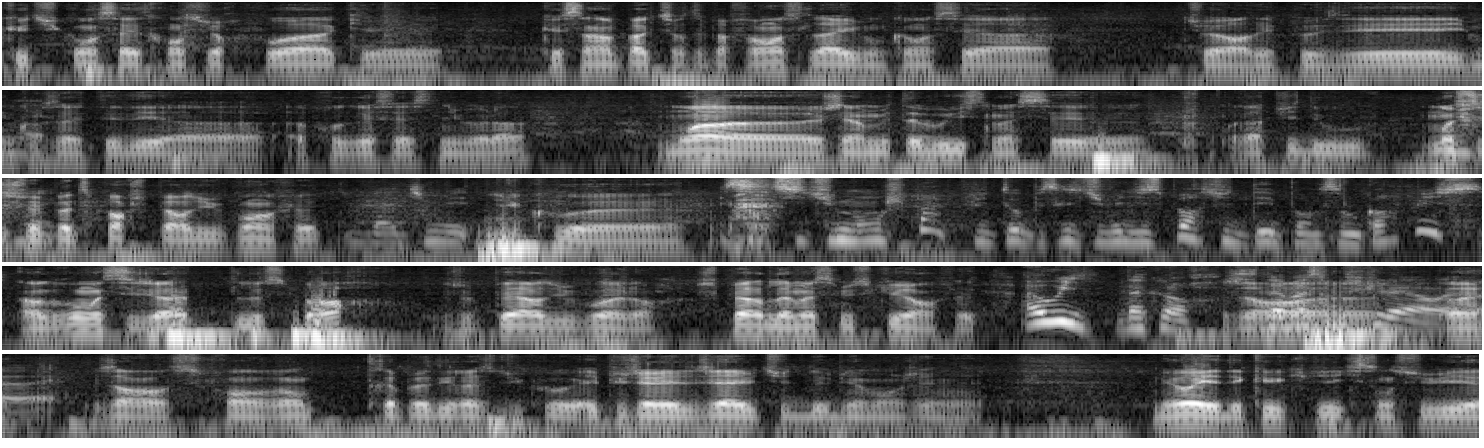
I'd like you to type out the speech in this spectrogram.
que tu commences à être en surpoids, que, que ça impacte sur tes performances, là ils vont commencer à. Tu vas avoir des pesées, ils vont Ouais. commencer à t'aider à, à progresser à ce niveau-là. Moi, euh, j'ai un métabolisme assez euh, rapide où. Moi, si je fais pas de sport, je perds du poids en fait. Bah, tu mets- Du coup, euh, si, tu manges pas plutôt, parce que tu fais du sport, tu te dépenses encore plus. En gros, moi, si j'arrête le sport, je perds du poids, genre. Je perds de la masse musculaire, en fait. Ah oui, d'accord. Genre, la masse euh, musculaire, ouais, ouais. ouais, ouais. Genre, je prends vraiment très peu de graisse, du coup. Et puis, j'avais déjà l'habitude de bien manger, mais... Mais ouais, il y a des coéquipiers qui sont suivis,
